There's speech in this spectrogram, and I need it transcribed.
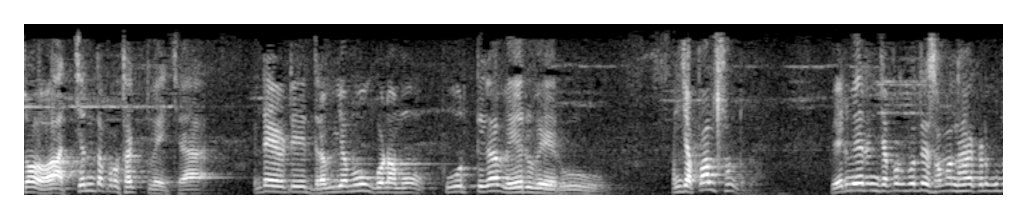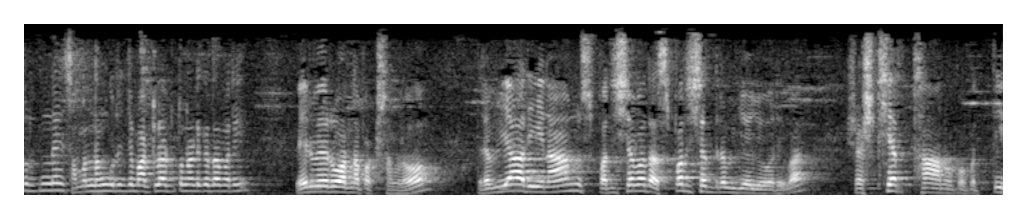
సో అత్యంత పృథక్వేచ అంటే ఏమిటి? ద్రవ్యము గుణము పూర్తిగా వేరువేరు అని చెప్పాల్సి ఉంటుంది. వేరువేరు అని చెప్పకపోతే సంబంధం ఎక్కడ కుదురుతుంది? సంబంధం గురించి మాట్లాడుతున్నాడు కదా మరి. వేరువేరు అన్న పక్షంలో ద్రవ్యాదీనాం స్పర్శవద్ అస్పర్శ ద్రవ్యయోరివ షష్ఠ్యర్థానుపపత్తి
